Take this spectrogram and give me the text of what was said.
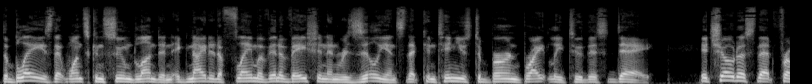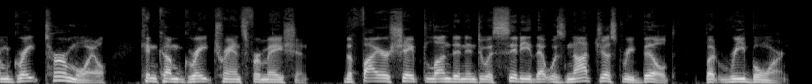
The blaze that once consumed London ignited a flame of innovation and resilience that continues to burn brightly to this day. It showed us that from great turmoil can come great transformation. The fire shaped London into a city that was not just rebuilt, but reborn.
